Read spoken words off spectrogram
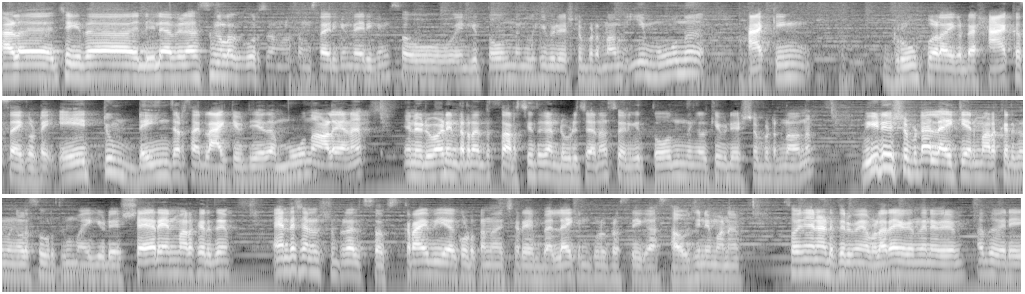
അയാൾ ചെയ്ത ലീലാവിലാസങ്ങളൊക്കെ കുറിച്ച് നമ്മൾ സംസാരിക്കുന്നതായിരിക്കും. സോ എനിക്ക് തോന്നുന്നു നിങ്ങൾക്ക് ഈ വീഡിയോ ഇഷ്ടപ്പെടണം. ഈ മൂന്ന് ഹാക്കിംഗ് ഗ്രൂപ്പുകളായിക്കോട്ടെ ഹാക്കേഴ്സ് ആയിക്കോട്ടെ ഏറ്റവും ഡേഞ്ചറസ് ആയിട്ടുള്ള ആക്ടിവിറ്റി ചെയ്ത മൂന്നാളെയാണ് ഞാൻ ഒരുപാട് ഇന്റർനെറ്റ് സെർച്ച് ചെയ്ത് കണ്ടുപിടിച്ചാണ് സോ എനിക്ക് തോന്നുന്നു നിങ്ങൾക്ക് വീഡിയോ ഇഷ്ടപ്പെട്ടിട്ടുണ്ടാവുന്നു വീഡിയോ ഇഷ്ടപ്പെട്ടാൽ ലൈക്ക് ചെയ്യാൻ മറക്കരുത് നിങ്ങൾ സുഹൃത്തുക്കളുമായി വീഡിയോ ഷെയർ ചെയ്യാൻ മറക്കരുത്. എന്റെ ചാനൽ ഇഷ്ടപ്പെട്ടാൽ സബ്സ്ക്രൈബ് ചെയ്യുക കൊടുക്കുന്ന ചെറിയ ബെല്ലൈക്കൻ കൂടി പ്രസ് സൗജന്യമാണ്. സോ ഞാൻ അടുത്തൊരുമേ വളരെ വേഗം തന്നെ വരും. അതുവരെ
